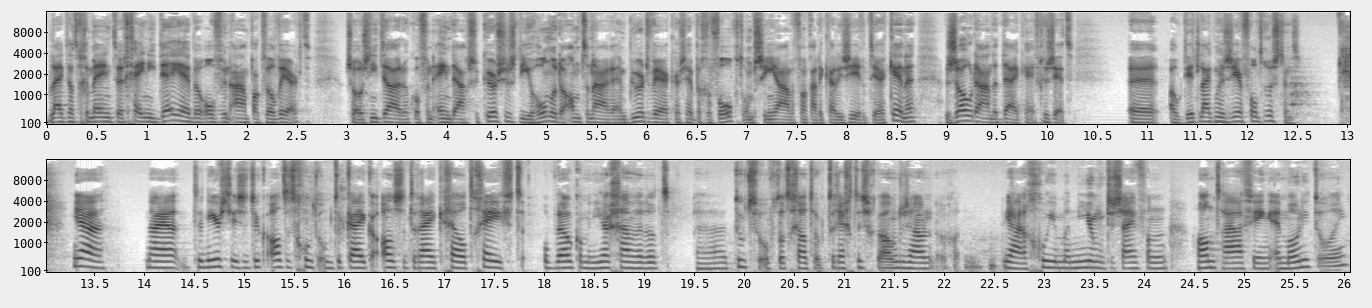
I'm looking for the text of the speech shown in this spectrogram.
blijkt dat gemeenten geen idee hebben of hun aanpak wel werkt. Zo is niet duidelijk of een eendaagse cursus die honderden ambtenaren en buurtwerkers hebben gevolgd om signalen van radicalisering te herkennen, zoden aan de dijk heeft gezet. Uh, ook dit lijkt me zeer verontrustend. Ja, nou ja, ten eerste is het natuurlijk altijd goed om te kijken als het Rijk geld geeft, op welke manier gaan we dat uh, toetsen of dat geld ook terecht is gekomen. Er zou een, ja, een goede manier moeten zijn van handhaving en monitoring.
